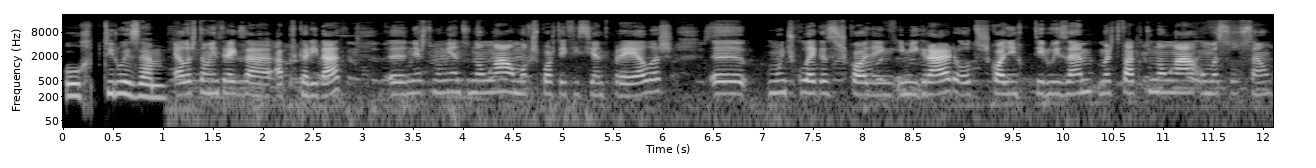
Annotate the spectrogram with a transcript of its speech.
ou repetir o exame. Elas estão entregues à, à precariedade. Uh, neste momento não há uma resposta eficiente para elas. Uh, muitos colegas escolhem emigrar, outros escolhem repetir o exame, mas de facto não há uma solução,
